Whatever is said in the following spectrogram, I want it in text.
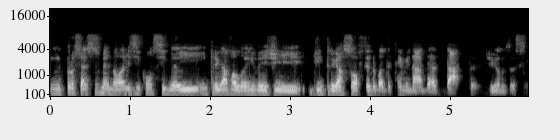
em processos menores e consiga aí entregar valor em vez de, de entregar software numa determinada data, digamos assim.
